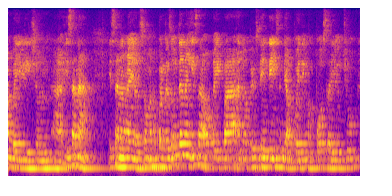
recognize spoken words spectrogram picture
ng violation, ah, isa na. Isa na ngayon. So, pag nasundan ng isa, okay pa, ano, 15 days, hindi ako pwedeng mag-post sa YouTube.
